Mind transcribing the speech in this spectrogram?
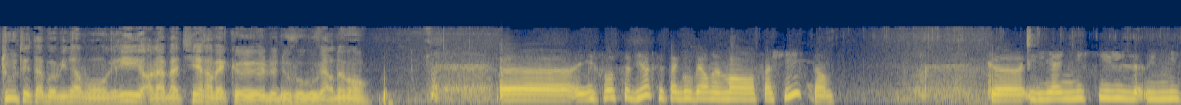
tout est abominable en Hongrie en la matière avec euh, le nouveau gouvernement. Euh, il faut se dire que c'est un gouvernement fasciste, qu'il y a une missile, une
